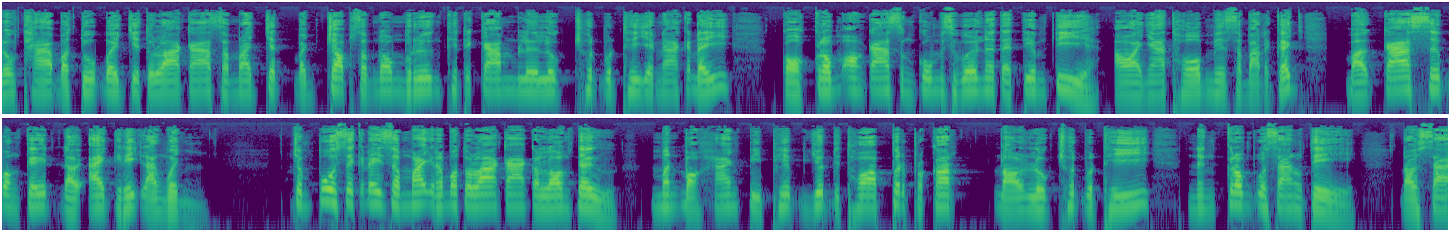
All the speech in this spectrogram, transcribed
លោកថាបើទោះបីជាតុលាការសម្រេចចិត្តបញ្ចប់សំណុំរឿងឃាតកម្មលើលោកឈុតវុធីយ៉ាងណាក្តីក៏ក្រុមអង្គការសង្គមស៊ីវិលនៅតែទាមទារឲ្យអាជ្ញាធរមានសមត្ថកិច្ចបើកការស៊ើបអង្កេតដោយឯករាជ្យឡើងវិញចំពោះសេចក្តីសម្រេចរបស់តុលាការកន្លងទៅមិនបង្ហាញពីភាពយុត្តិធម៌ពិតប្រាកដដល់លោកឈុតវុធី និងក្រុមគ្រួសារនោះទេដោយសារ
